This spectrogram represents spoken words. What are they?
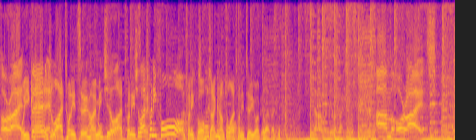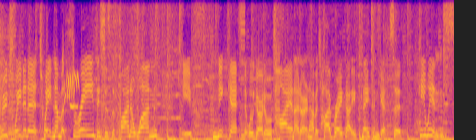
All right. Well, you can. July 22, homie. July 22. July 24. 24. July Don't come July 22. You won't be allowed back in. No, I won't be allowed back in. Um, all right. Who tweeted it? Tweet number three. This is the final one. If Nick gets it, we go to a tie, and I don't have a tiebreaker. If Nathan gets it, he wins.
